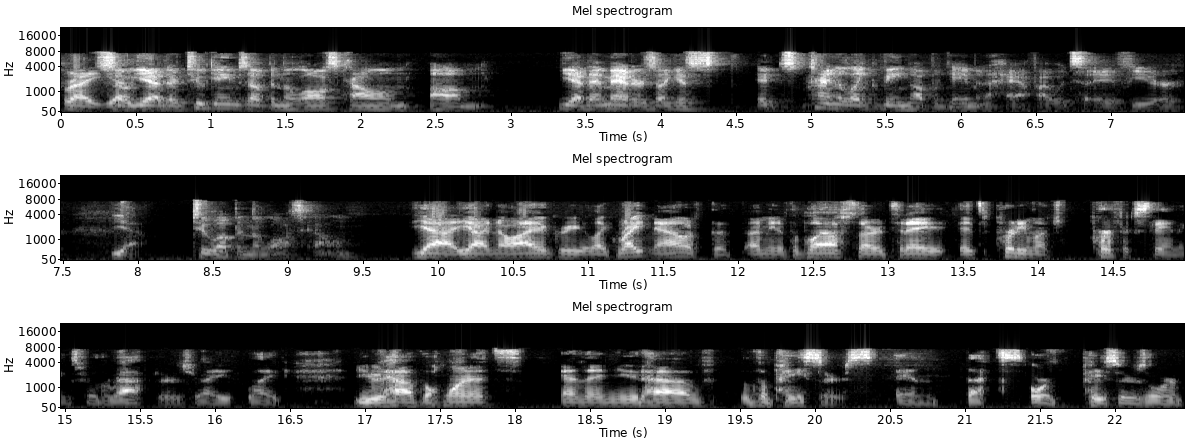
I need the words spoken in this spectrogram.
Right. So yeah, they're two games up in the loss column. Um, yeah, that matters. I guess it's kind of like being up a game and a half. I would say if you're yeah two up in the loss column. Yeah, yeah, no, I agree. Like right now, if the, I mean, if the playoffs started today, it's pretty much perfect standings for the Raptors, right? Like you would have the Hornets, and then you'd have the Pacers, and that's or Pacers or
